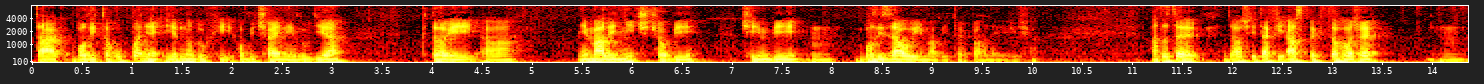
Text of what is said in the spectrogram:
tak boli to úplne jednoduchí, obyčajní ľudia, ktorí nemali nič, čo by, čím by hm, boli zaujímaví pre Pána Ježiša. A toto je ďalší taký aspekt toho, že hm,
